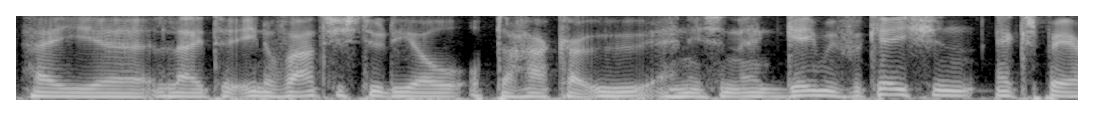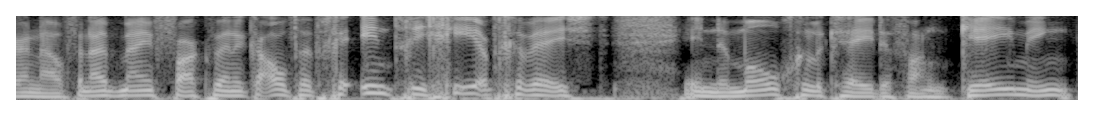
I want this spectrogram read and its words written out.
Hij uh, leidt de innovatiestudio op de HKU en is een gamification expert. Nou, vanuit mijn vak ben ik altijd geïntrigeerd geweest in de mogelijkheden van gaming.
